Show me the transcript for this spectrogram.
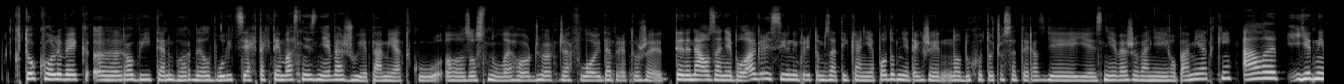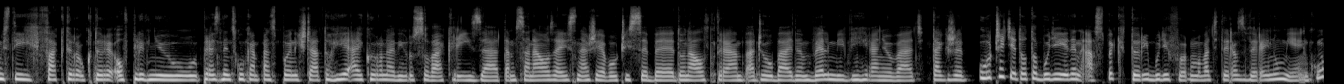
ktokoľvek e, robí ten bordel v uliciach, tak ten vlastne znevažuje pamiatku e, zosnulého Georgia Floyda, pretože ten naozaj nebol agresívny pri tom zatýkaní a podobne, takže jednoducho to, čo sa teraz deje, je znevažovanie jeho pamiatky. Ale jedným z tých faktorov, ktoré ovplyvňujú prezidentskú kampaň v Spojených štátoch, je aj koronavírusová kríza. Tam sa naozaj snažia voči sebe Donald Trump a Joe Biden veľmi vyhraňovať. Takže určite toto bude jeden aspekt, ktorý bude formovať teraz verejnú mienku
